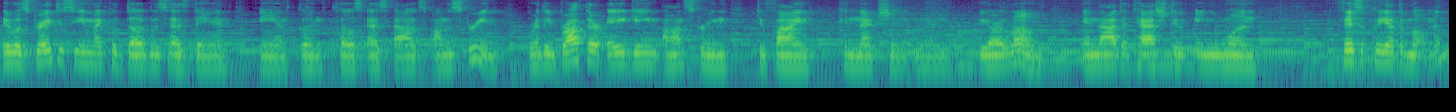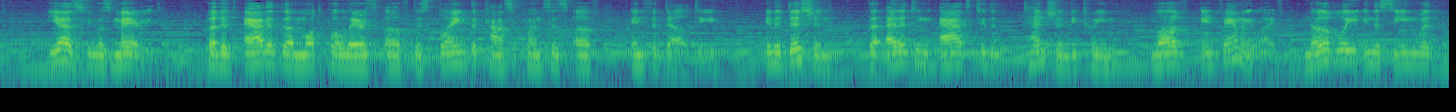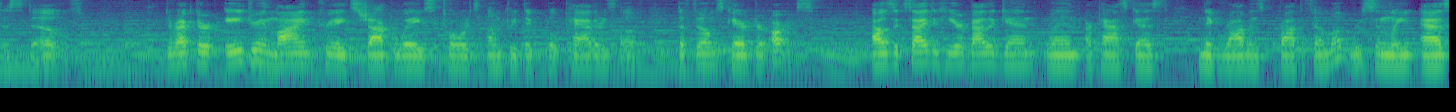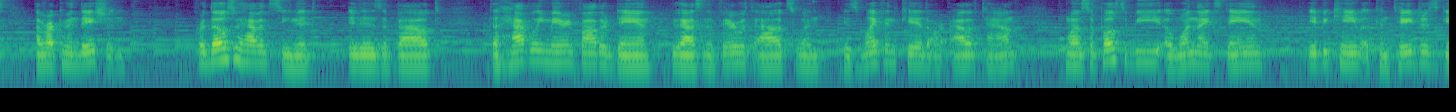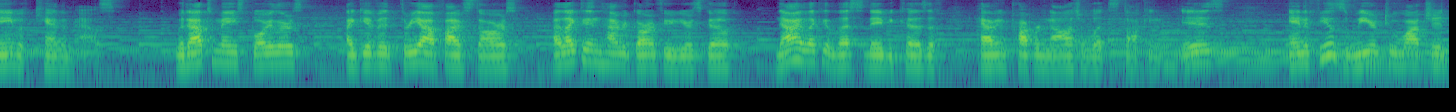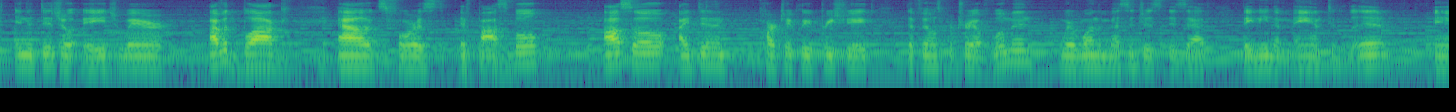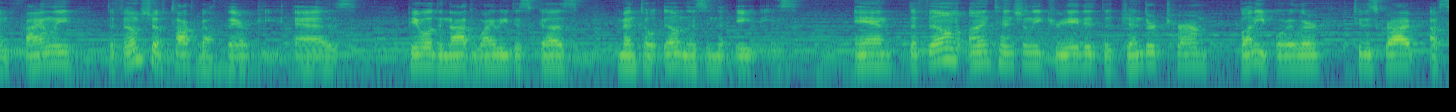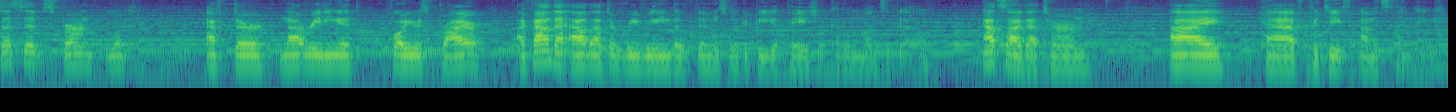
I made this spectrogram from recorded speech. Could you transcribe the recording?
It was great to see Michael Douglas as Dan and Glenn Close as Alex on the screen, where they brought their A game on screen to find connection when we are alone and not attached to anyone physically at the moment. Yes, he was married, but it added the multiple layers of displaying the consequences of infidelity. In addition, the editing adds to the tension between love and family life, notably in the scene with the stove. Director Adrian Lyne creates shockwaves towards unpredictable patterns of the film's character arcs. I was excited to hear about it again when our past guest Nick Robbins brought the film up recently as a recommendation. For those who haven't seen it, it is about the happily married father Dan who has an affair with Alex when his wife and kid are out of town. When supposed to be a one night stand, it became a contagious game of cat and mouse. Without too many spoilers, I give it 3 out of 5 stars. I liked it in high regard a few years ago. Now I like it less today because of having proper knowledge of what stalking is. And it feels weird to watch it in the digital age where I would block Alex Forrest if possible. Also, I didn't particularly appreciate the film's portrayal of women, where one of the messages is that they need a man to live. And finally, the film should have talked about therapy, as people did not widely discuss mental illness in the 80s. And the film unintentionally created the gender term bunny boiler to describe obsessive spurned woman. After not reading it four years prior, I found that out after rereading the film's Wikipedia page a couple months ago. Outside that term, I have critiques on its ending.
